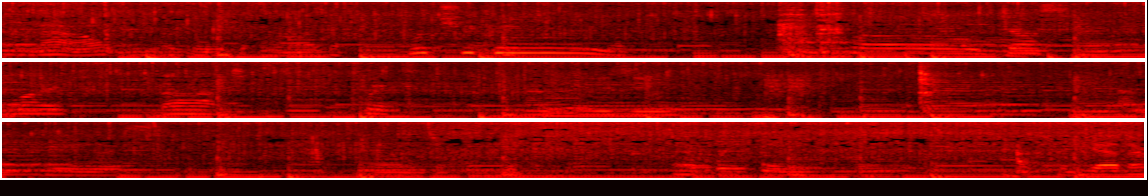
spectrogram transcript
And now we're going to add the chicken. Oh, just like that. Quick and easy together.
